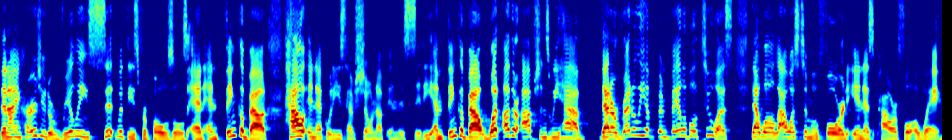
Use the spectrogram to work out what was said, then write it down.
then I encourage you to really sit with these proposals and, and think about how inequities have shown up in this city and think about what other options we have that are readily available to us that will allow us to move forward in as powerful a way.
